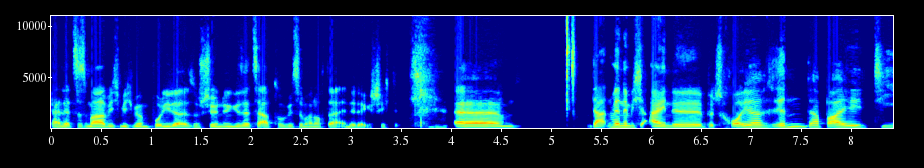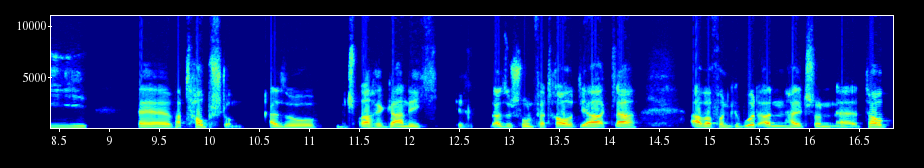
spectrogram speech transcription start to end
ja, letztes Mal habe ich mich mit dem Pulli da so schön hingesetzt. Der Abdruck ist immer noch da, Ende der Geschichte. Ähm, da hatten wir nämlich eine Betreuerin dabei, die äh, war taubstumm. Also mit Sprache gar nicht also schon vertraut, ja, klar, aber von Geburt an halt schon äh, taub.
